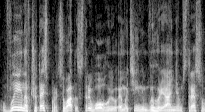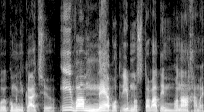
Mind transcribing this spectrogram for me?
Ви навчитесь працювати з тривогою, емоційним вигорянням, стресовою комунікацією, і вам не потрібно ставати монахами.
